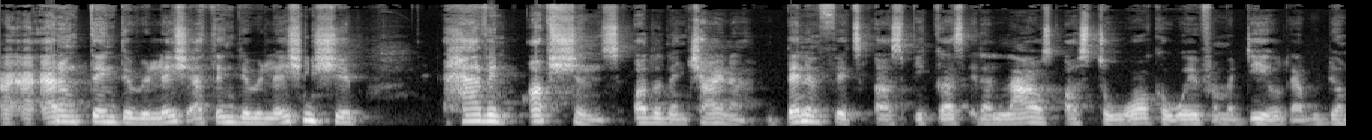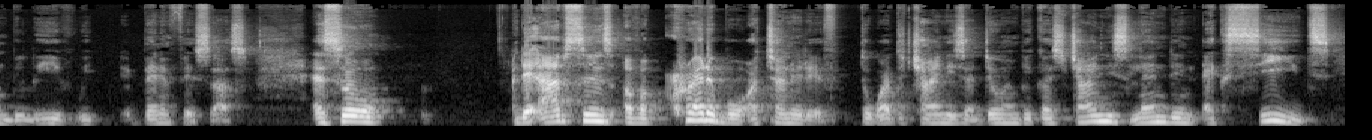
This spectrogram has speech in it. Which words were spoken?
I, I don't think the relation. I think the relationship having options other than China benefits us because it allows us to walk away from a deal that we don't believe we, benefits us. And so the absence of a credible alternative to what the Chinese are doing because Chinese lending exceeds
